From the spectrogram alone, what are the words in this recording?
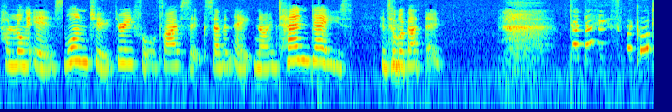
how long it is. One, two, three, four, five, six, seven, eight, nine, ten days until my birthday. 10 days! Oh my god!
